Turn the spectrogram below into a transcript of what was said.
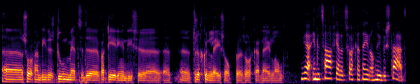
uh, zorgaanbieders doen met de waarderingen die ze uh, uh, terug kunnen lezen op Zorgkaart Nederland? Ja, in de twaalf jaar dat Zorgkaart Nederland nu bestaat,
